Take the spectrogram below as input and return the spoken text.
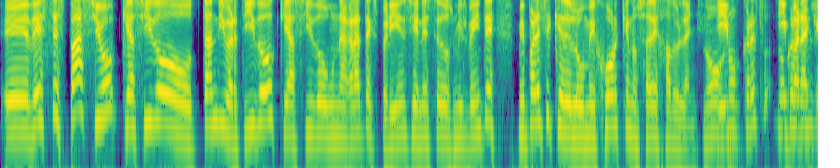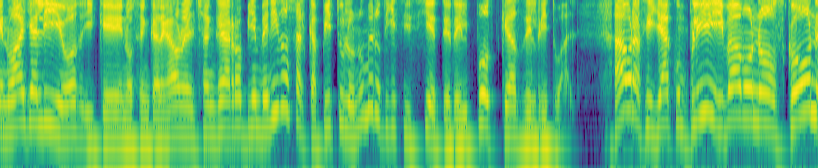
eh, de este espacio que ha sido tan divertido, que ha sido una grata experiencia en este 2020. Me parece que de lo mejor que nos ha dejado el año. ¿No, y, ¿no crees? ¿No y crees para que no haya líos y que nos encargaron el changarro, bienvenidos al capítulo número 17 del podcast del ritual. Ahora sí, ya cumplí y vámonos con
